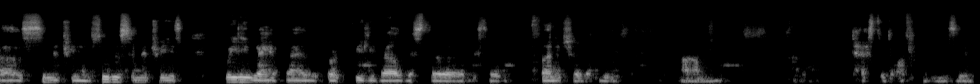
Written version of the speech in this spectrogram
uh, symmetry and pseudo-symmetries really well, worked really well with the, with the furniture that we um, tested off in the museum.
